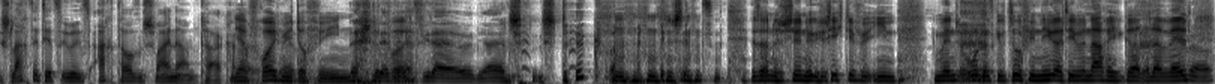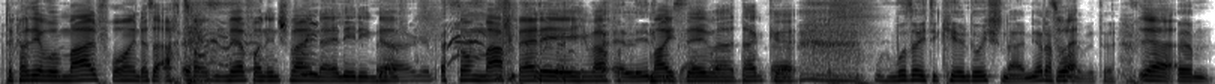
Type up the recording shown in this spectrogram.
schlachtet jetzt übrigens 8000 Schweine am Tag. Ja, freue ich mich doch für ihn. Der, der will das wieder erhöhen. Ja, ein, ein Stück. ist auch eine schöne Geschichte für ihn. Mensch, oh, es gibt so viele negative Nachrichten gerade in der Welt. Genau. Da kann sich ja wohl mal freuen, dass er 8000 mehr von den Schweinen da erledigen darf. Ja, genau. Komm, mach fertig. Mach, mach ich selber. Danke. Ja. Wo soll ich die Kehlen durchschneiden? Ja, da so, vorne bitte. Ja. Ähm,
